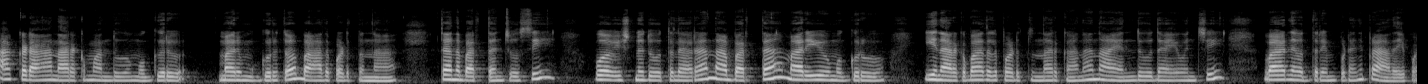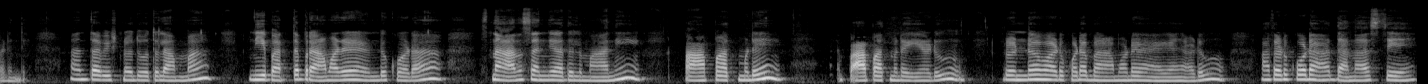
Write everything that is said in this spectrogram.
అక్కడ నరకమందు ముగ్గురు మరి ముగ్గురితో బాధపడుతున్న. తన భర్తను చూసి ఓ విష్ణుదూతలారా నా భర్త మరియు ముగ్గురు ఈ నరక బాధలు పడుతున్నారు కాన? నా ఎందు దయ ఉంచి వారిని ఉద్ధరింపుడని ప్రాధాయపడింది. అంత విష్ణుదూతుల అమ్మ నీ భర్త బ్రాహ్మడే ఉండు కూడా స్నాన సంధ్యాదులు మాని పాపాత్ముడే పాపాత్ముడయ్యాడు. రెండో వాడు కూడా బ్రాహ్మడే అయ్యాడు అతడు కూడా ధనాస్తి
